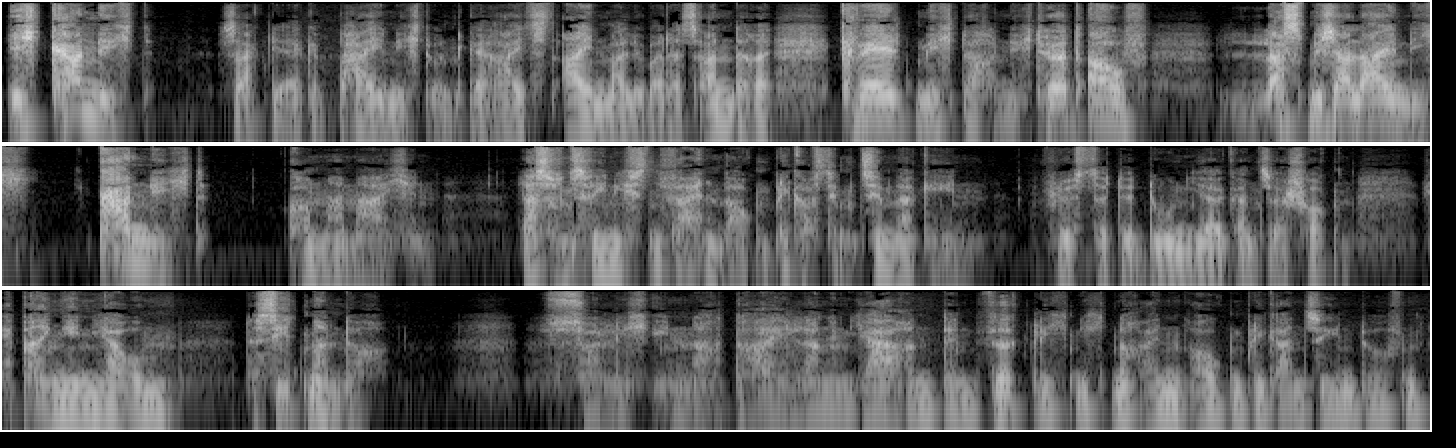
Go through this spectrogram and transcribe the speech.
Ich kann nicht sagte er gepeinigt und gereizt einmal über das andere. Quält mich doch nicht, hört auf. Lasst mich allein, ich kann nicht. Komm, Mamachen, Lass uns wenigstens für einen Augenblick aus dem Zimmer gehen, flüsterte Dunja ganz erschrocken. Wir bringen ihn ja um, das sieht man doch. Soll ich ihn nach drei langen Jahren denn wirklich nicht noch einen Augenblick ansehen dürfen?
